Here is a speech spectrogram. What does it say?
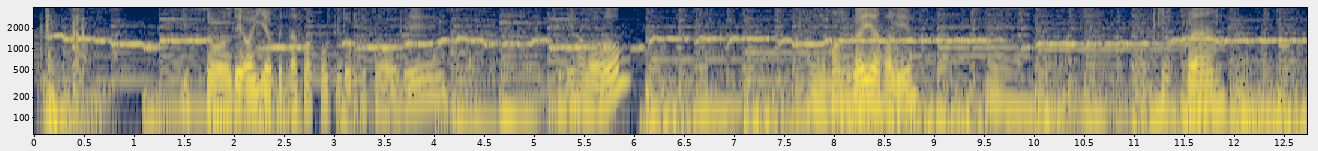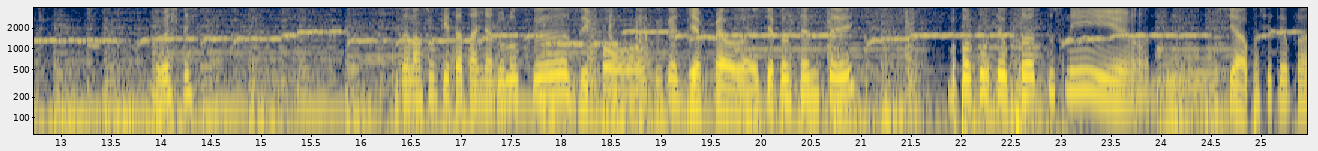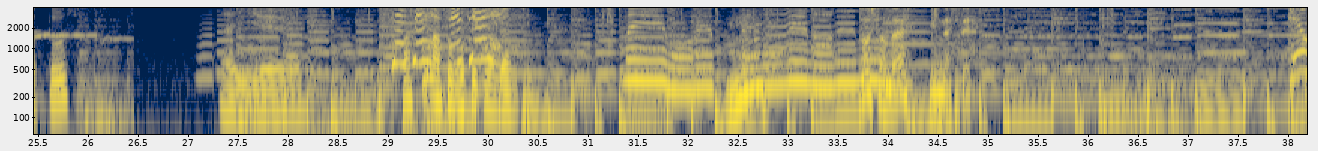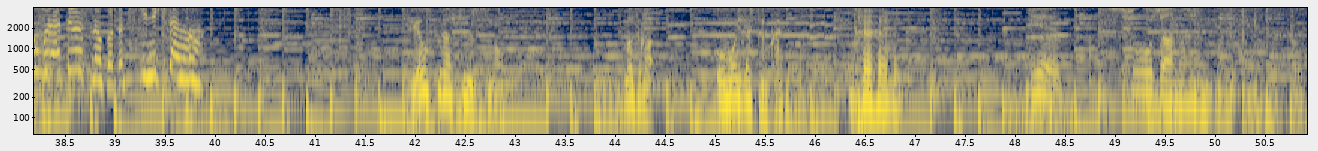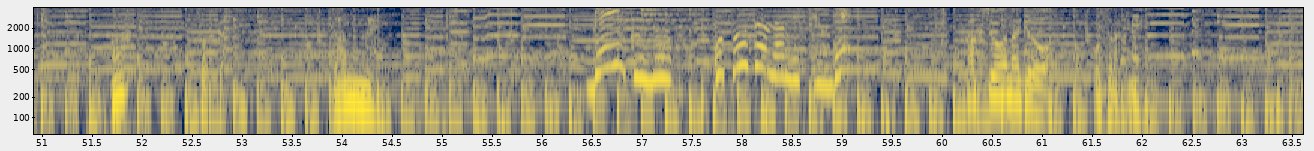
Isolde, oh iya benar Faculty Room Isolde. Sini halo. Oh, emang enggak ya kali ya? Bukan. Ya wes deh. Kita langsung kita tanya dulu ke Zippo, ke Jepel, Jepel Sensei. Bapakku Teopratus nih. Aduh, siapa sih Teopratus? Ah, iya. Pasti langsung musiknya ganti. どうしたんだいみんなしてテオフラトゥースのこと聞きに来たのテオフラトゥースのまさか思い出したのかいいえそうじゃないんですけそっか。残念。ベイン君のお父さんなんですよね？確証はないけどおそらくね。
